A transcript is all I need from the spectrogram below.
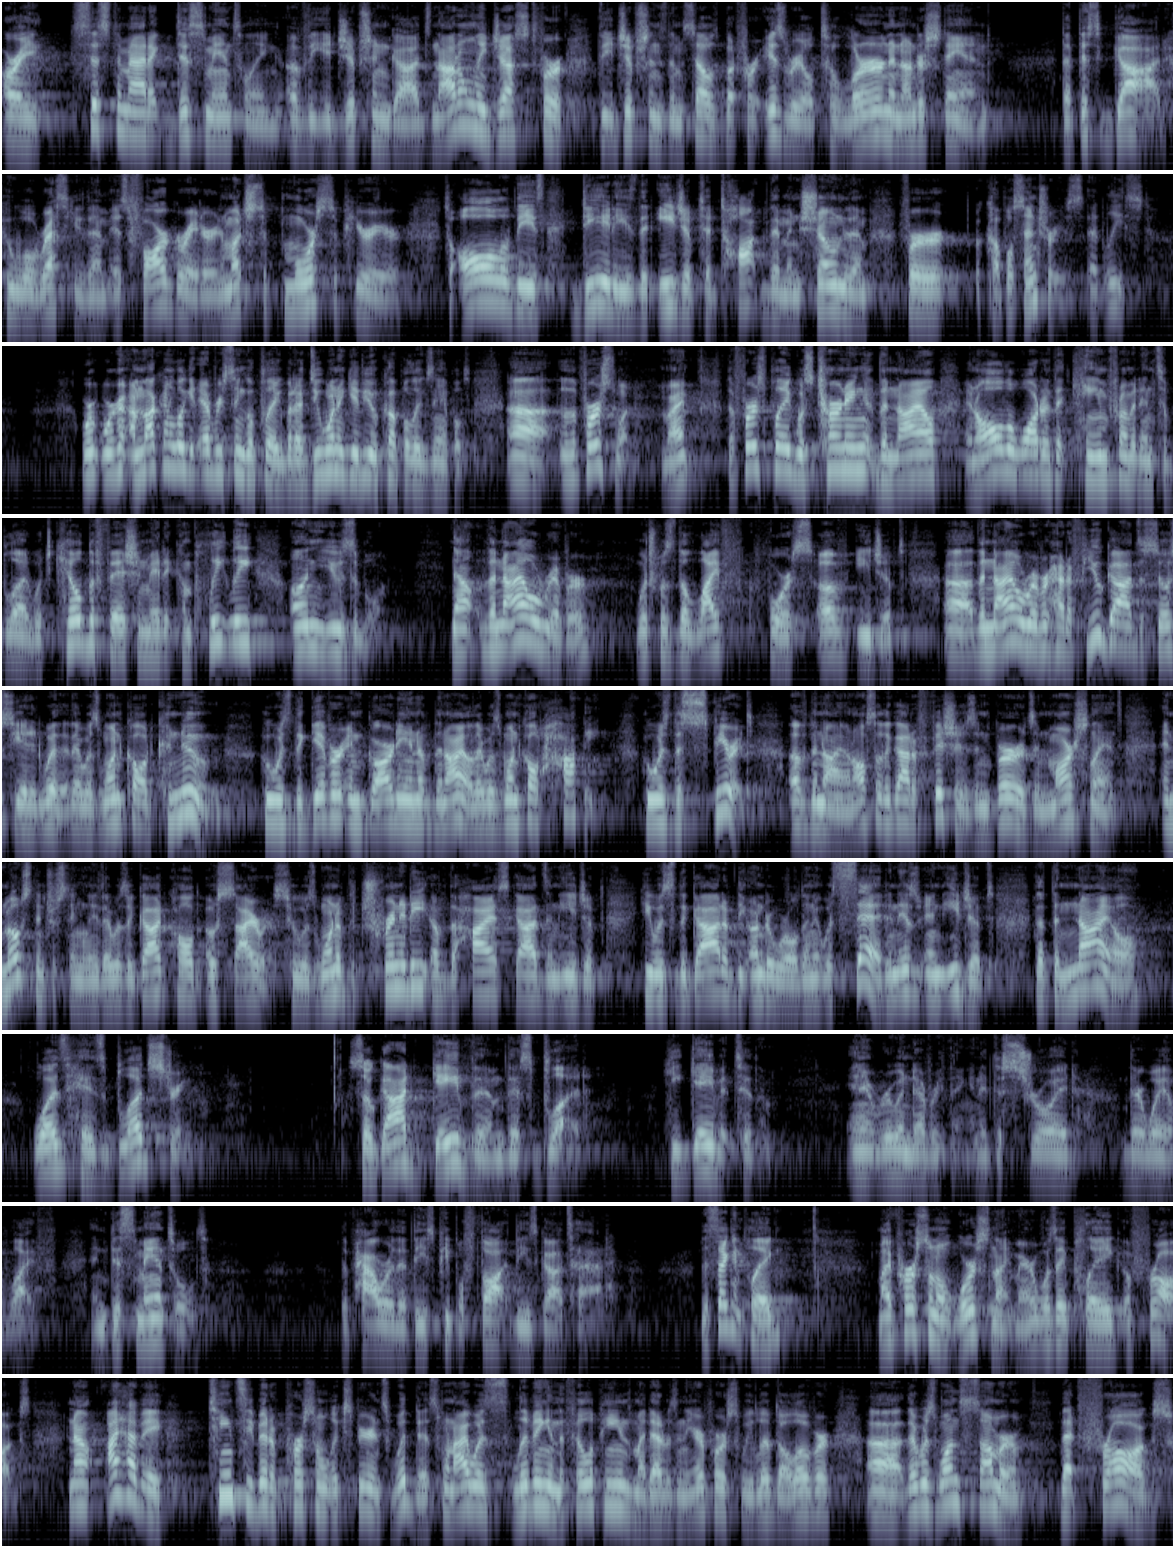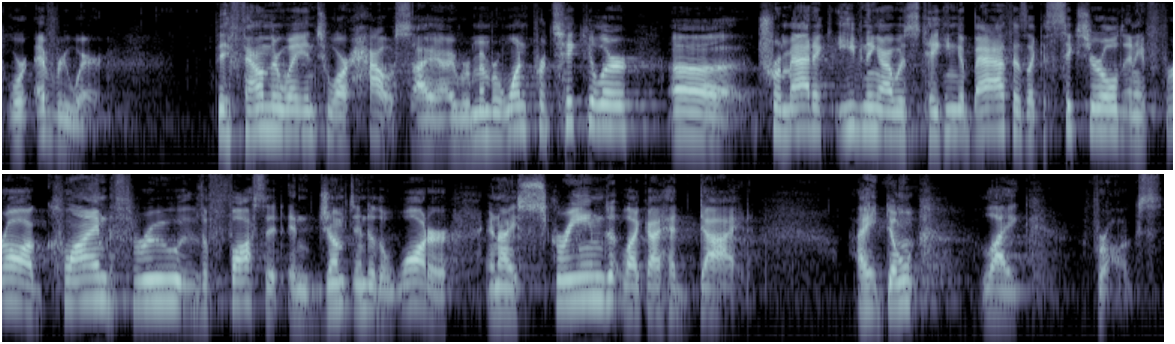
are a systematic dismantling of the Egyptian gods, not only just for the Egyptians themselves, but for Israel to learn and understand that this God who will rescue them is far greater and much more superior to all of these deities that Egypt had taught them and shown them for a couple centuries at least. We're, we're, I'm not going to look at every single plague, but I do want to give you a couple examples. Uh, the first one, right? The first plague was turning the Nile and all the water that came from it into blood, which killed the fish and made it completely unusable. Now, the Nile River, which was the life force of Egypt, uh, the Nile River had a few gods associated with it. There was one called Khnum, who was the giver and guardian of the Nile. There was one called Hapi, who was the spirit of the Nile, and also the god of fishes and birds and marshlands. And most interestingly, there was a god called Osiris, who was one of the trinity of the highest gods in Egypt. He was the god of the underworld, and it was said in, Israel, in Egypt that the Nile was his bloodstream. So God gave them this blood, He gave it to them, and it ruined everything, and it destroyed their way of life and dismantled the power that these people thought these gods had. The second plague, my personal worst nightmare, was a plague of frogs. Now, I have a teensy bit of personal experience with this. When I was living in the Philippines, my dad was in the Air Force, we lived all over. Uh, there was one summer that frogs were everywhere. They found their way into our house. I, I remember one particular uh, traumatic evening. I was taking a bath as like a six year old, and a frog climbed through the faucet and jumped into the water, and I screamed like I had died. I don't like frogs.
